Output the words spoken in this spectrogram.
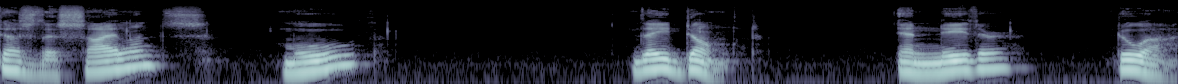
Does the silence move? They don't, and neither do I.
